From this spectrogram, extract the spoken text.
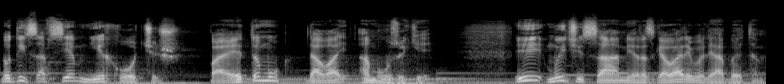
Но ты совсем не хочешь. Поэтому давай о музыке. И мы часами разговаривали об этом.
